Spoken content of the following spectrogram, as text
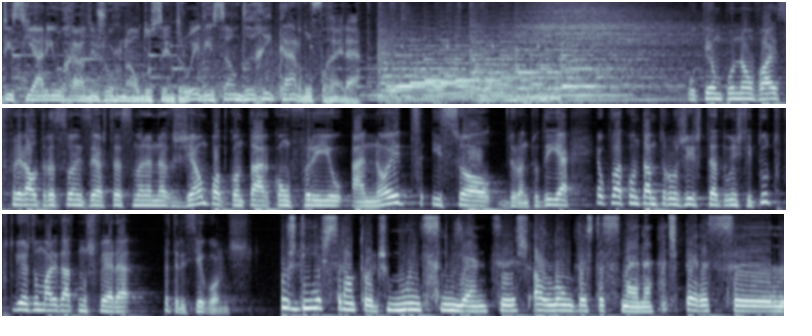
Noticiário Rádio Jornal do Centro, edição de Ricardo Ferreira. O tempo não vai sofrer alterações esta semana na região. Pode contar com frio à noite e sol durante o dia. É o que lá conta a meteorologista do Instituto Português do Mar e da Atmosfera, Patrícia Gomes. Os dias serão todos muito semelhantes ao longo desta semana. Espera-se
